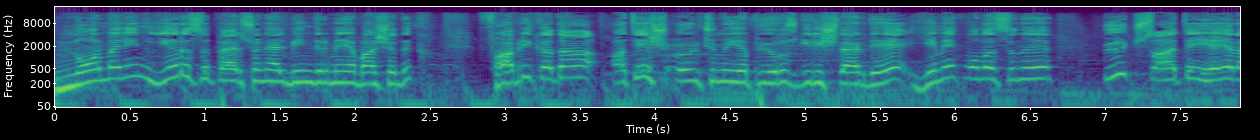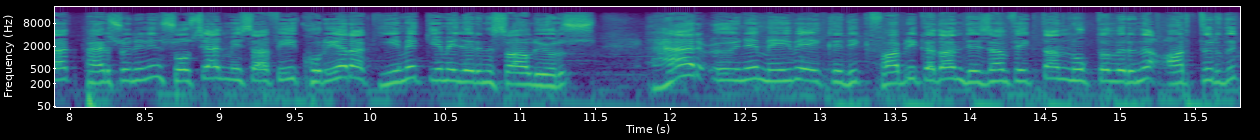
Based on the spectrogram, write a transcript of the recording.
normalin yarısı personel bindirmeye başladık. Fabrikada ateş ölçümü yapıyoruz girişlerde. Yemek molasını 3 saate yayarak personelin sosyal mesafeyi koruyarak yemek yemelerini sağlıyoruz. Her öğüne meyve ekledik. Fabrikadan dezenfektan noktalarını arttırdık.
